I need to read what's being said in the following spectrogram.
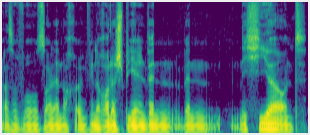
Also, wo soll er noch irgendwie eine Rolle spielen, wenn, wenn nicht hier und.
